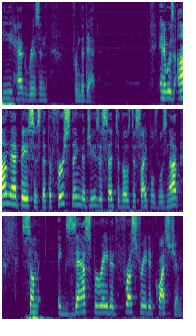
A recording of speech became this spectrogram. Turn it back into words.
he had risen from the dead. And it was on that basis that the first thing that Jesus said to those disciples was not some exasperated, frustrated question.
